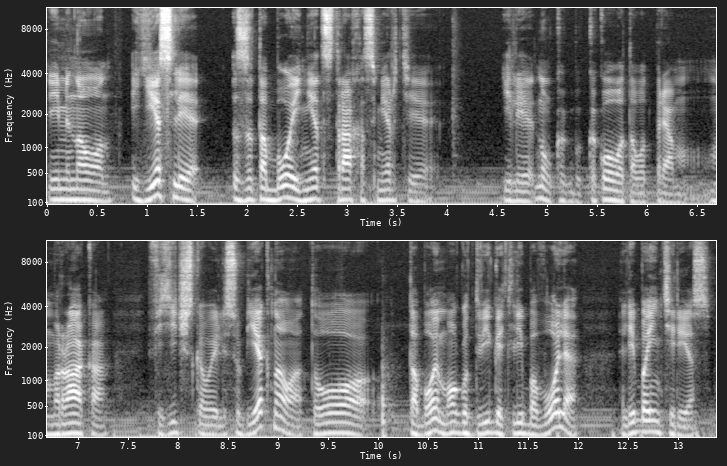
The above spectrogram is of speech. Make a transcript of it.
именно он. Если за тобой нет страха смерти или, ну, как бы какого-то вот прям мрака физического или субъектного, то тобой могут двигать либо воля, либо интерес.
